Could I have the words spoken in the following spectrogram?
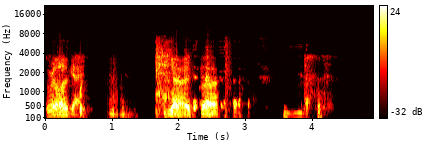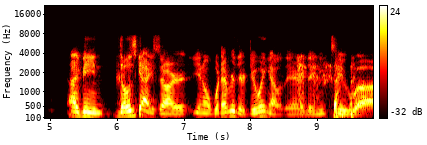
Who are So those guys? Yeah, it's uh, Yeah. I mean, those guys are, you know, whatever they're doing out there, they need to. Uh,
